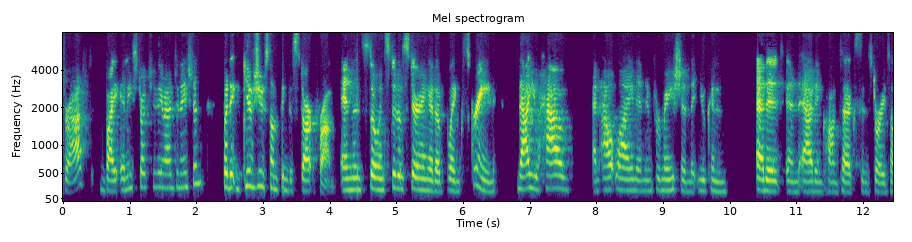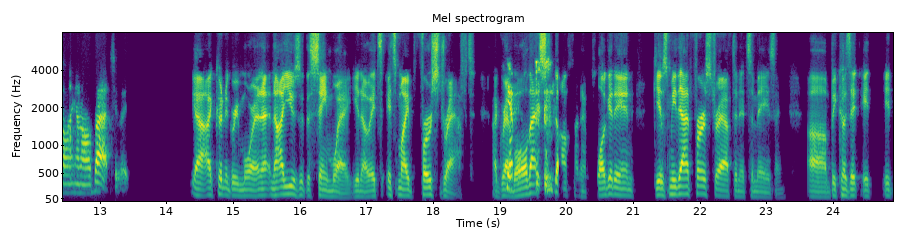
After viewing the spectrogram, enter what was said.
draft by any stretch of the imagination but it gives you something to start from. And then so instead of staring at a blank screen now you have an outline and information that you can edit and add in context and storytelling and all that to it. Yeah, I couldn't agree more. And, and I use it the same way. You know, it's it's my first draft. I grab yep. all that stuff and I plug it in, gives me that first draft, and it's amazing uh, because it it it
